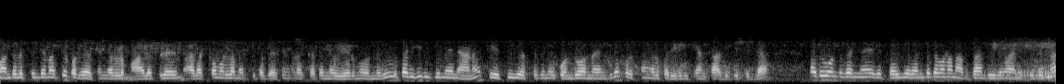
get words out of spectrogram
മണ്ഡലത്തിന്റെ മറ്റു പ്രദേശങ്ങളിലും ആലപ്പുഴയും അടക്കമുള്ള മറ്റു പ്രദേശങ്ങളൊക്കെ തന്നെ ഉയർന്നു വന്നത് പരിഹരിക്കുന്നതിനാണ് കെ. സി. ജോസഫിനെ കൊണ്ടുവന്നതെങ്കിലും പ്രശ്നങ്ങൾ പരിഹരിക്കാൻ സാധിച്ചിട്ടില്ല. അതുകൊണ്ട് തന്നെ കഴിഞ്ഞ രണ്ട് തവണ നടത്താൻ തീരുമാനിച്ചിരുന്ന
